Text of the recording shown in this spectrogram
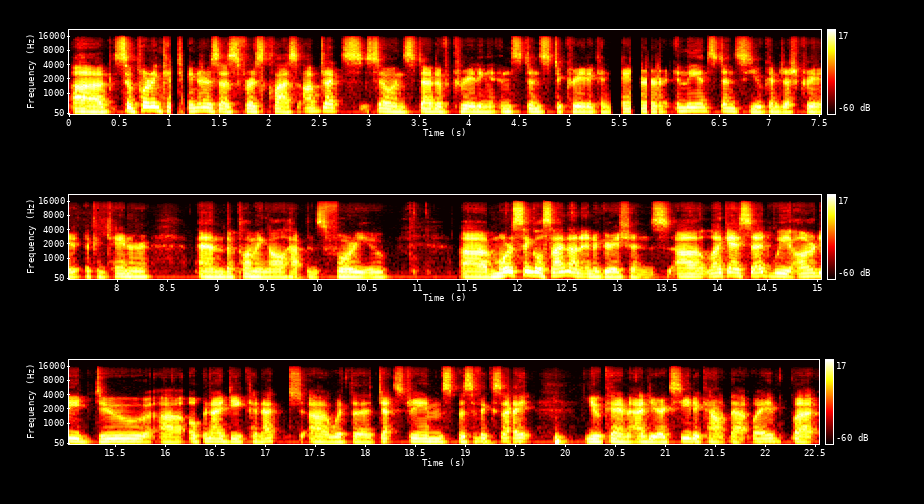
Uh, supporting containers as first class objects. So instead of creating an instance to create a container in the instance, you can just create a container and the plumbing all happens for you. Uh, more single sign-on integrations. Uh, like I said, we already do uh, OpenID Connect uh, with the Jetstream specific site. You can add your XSEDE account that way, but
